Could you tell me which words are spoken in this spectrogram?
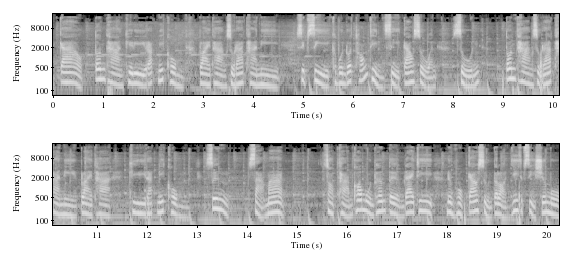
489 ต้นทางคีรีรัตนิคม ปลายทางสุราษฎร์ธานี 14. ขบวนรถท้องถิ่น 490 0ต้นทางสุราษฎร์ธานี ปลายทางคีรีรัตนิคม ซึ่งสามารถสอบถามข้อมูลเพิ่มเติมได้ที่ 1690 ตลอด 24 ชั่วโมง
